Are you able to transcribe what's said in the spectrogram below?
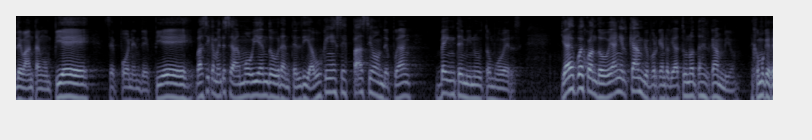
levantan un pie, se ponen de pie. Básicamente se van moviendo durante el día. Busquen ese espacio donde puedan 20 minutos moverse. Ya después cuando vean el cambio, porque en realidad tú notas el cambio, es como que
